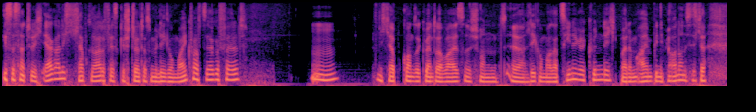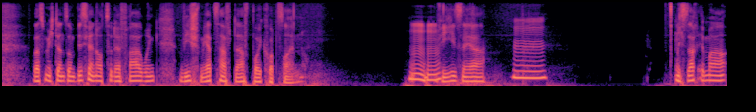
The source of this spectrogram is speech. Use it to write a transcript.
ist es natürlich ärgerlich. Ich habe gerade festgestellt, dass mir Lego Minecraft sehr gefällt. Mhm. Ich habe konsequenterweise schon äh, Lego Magazine gekündigt. Bei dem einen bin ich mir auch noch nicht sicher. Was mich dann so ein bisschen auch zu der Frage bringt, wie schmerzhaft darf Boykott sein? Mhm. Wie sehr. Mhm. Ich sag immer,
